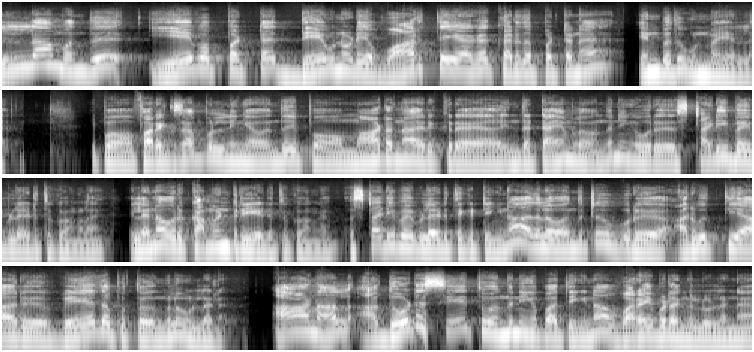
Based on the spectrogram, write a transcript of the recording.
எல்லாம் வந்து ஏவப்பட்ட தேவனுடைய வார்த்தையாக கருதப்பட்டன என்பது உண்மையல்ல. இப்போ ஃபார் எக்ஸாம்பிள் நீங்கள் வந்து இப்போ மாடர்னாக இருக்கிற இந்த டைமில் வந்து நீங்கள் ஒரு ஸ்டடி பைபிள் எடுத்துக்கோங்களேன். இல்லைன்னா ஒரு கமெண்ட்ரி எடுத்துக்கோங்க. ஸ்டடி பைபிள் எடுத்துக்கிட்டிங்கன்னா அதில் வந்துட்டு ஒரு அறுபத்தி ஆறு வேத புத்தகங்களும் உள்ளன. ஆனால் அதோட சேர்த்து வந்து நீங்கள் பார்த்தீங்கன்னா வரைபடங்கள் உள்ளன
